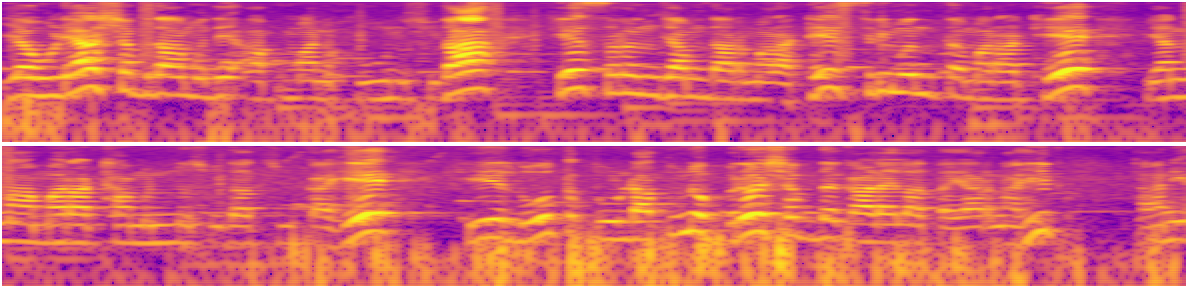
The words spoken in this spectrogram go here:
एवढ्या शब्दामध्ये अपमान होऊन सुद्धा हे सरंजामदार मराठे श्रीमंत मराठे यांना मराठा म्हणणं सुद्धा चूक आहे. हे लोक तोंडातून ब्र शब्द काढायला तयार नाहीत आणि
